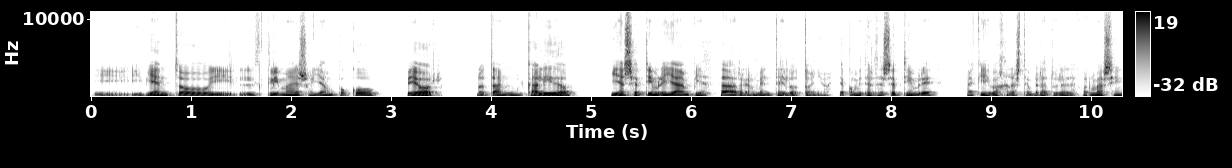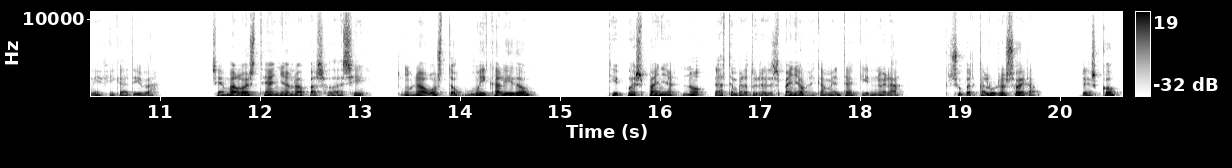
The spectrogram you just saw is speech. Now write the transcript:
y, viento y el clima eso ya un poco peor, no tan cálido y en septiembre ya empieza realmente el otoño. Ya comienzos de septiembre aquí bajan las temperaturas de forma significativa. Sin embargo, este año no ha pasado así un agosto muy cálido, tipo España, no las temperaturas de España, lógicamente aquí no era súper caluroso, era fresco,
